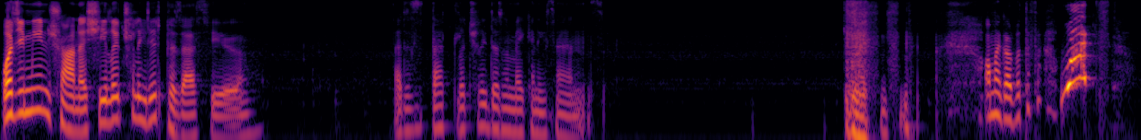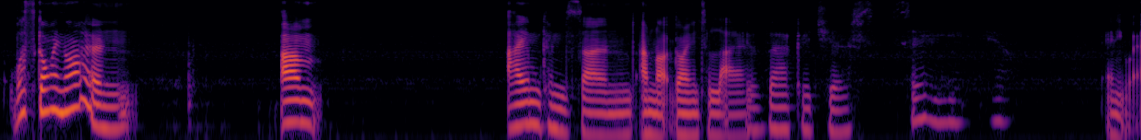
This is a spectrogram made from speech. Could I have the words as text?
What do you mean trying to? She literally did possess you. That is that literally doesn't make any sense. oh my god, what the fuck? What? What's going on? Um, I'm concerned. I'm not going to lie. If I could just say you. Anyway.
